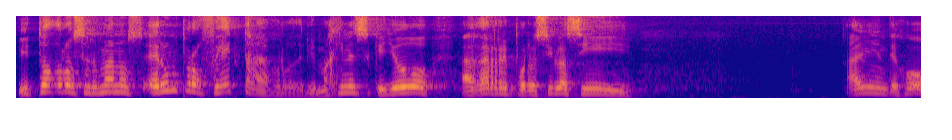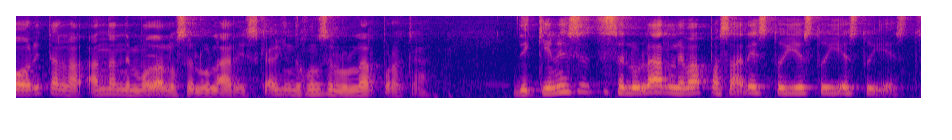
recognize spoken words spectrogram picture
Y todos los hermanos, era un profeta, brother. Imagínense que yo agarre, por decirlo así, alguien dejó, ahorita andan de moda los celulares, que alguien dejó un celular por acá. ¿De quién es este celular? Le va a pasar esto y esto y esto y esto.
